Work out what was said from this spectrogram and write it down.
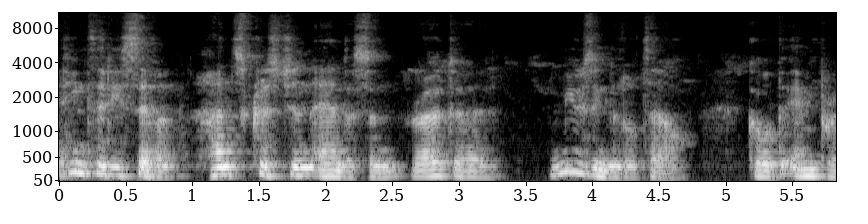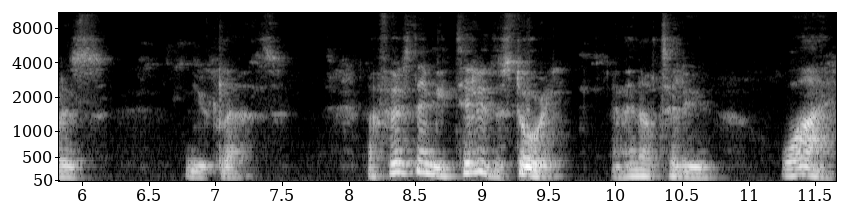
1837, Hans Christian Andersen wrote a amusing little tale called The Emperor's New Clothes. Now, first, let me tell you the story, and then I'll tell you why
